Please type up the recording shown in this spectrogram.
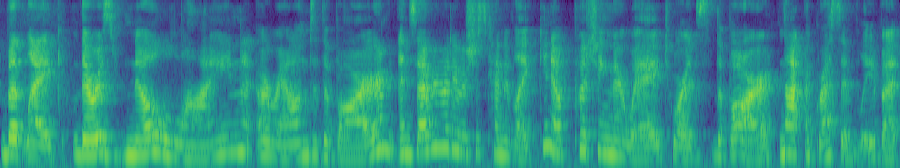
But, like, there was no line around the bar. And so everybody was just kind of like, you know, pushing their way towards the bar. Not aggressively, but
